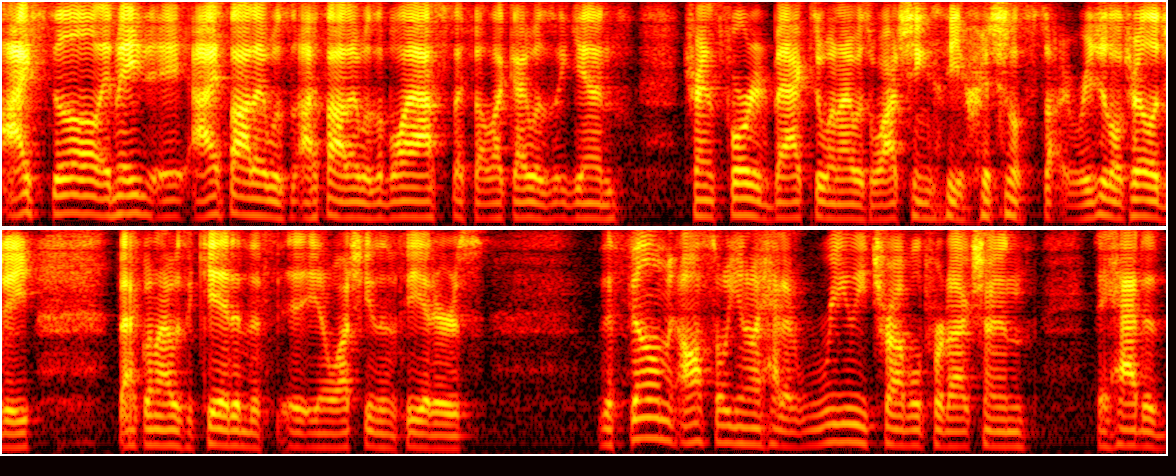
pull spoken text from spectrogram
I still it made I thought it was I thought it was a blast. I felt like I was again transported back to when I was watching the original original trilogy back when I was a kid in the eh, you know watching it in the theaters. The film also you know had a really troubled production. They had to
